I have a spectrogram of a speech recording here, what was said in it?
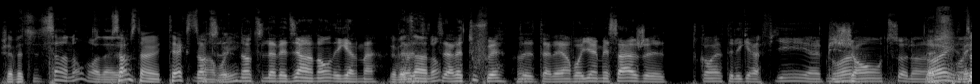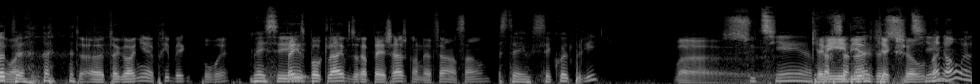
J'avais-tu dit ça en ondes ou en Il me semble que c'était un texte tu Non tu, envoyé. non, tu l'avais dit en ondes également. Je l'avais dit en Tu- ondes? Tu avais tout fait. Ouais. Tu avais envoyé un message euh, comment, télégraphié, un pigeon, tout ça. Là. T'as Ouais, filmé, tout, ouais. T'as euh, t'as gagné un prix, Big, pour vrai. mais c'est, Facebook Live du repêchage qu'on a fait ensemble. c'était, c'est quoi le prix? Euh, Soutien, un Canadian personnage de quelque chose. soutien? Non, non,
